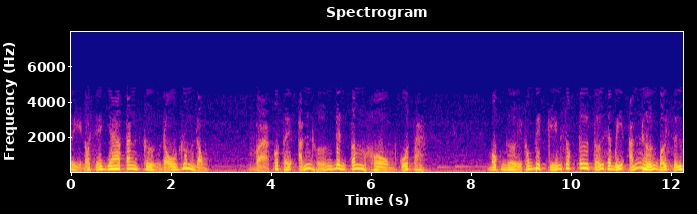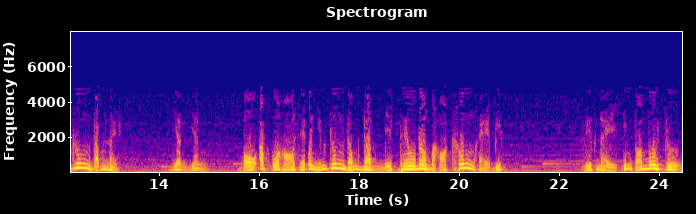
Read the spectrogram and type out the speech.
thì nó sẽ gia tăng cường độ rung động và có thể ảnh hưởng đến tâm hồn của ta. Một người không biết kiểm soát tư tưởng sẽ bị ảnh hưởng bởi sự rung động này. Dần dần, bộ óc của họ sẽ có những rung động đồng nhịp theo đó mà họ không hề biết. Việc này chứng tỏ môi trường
